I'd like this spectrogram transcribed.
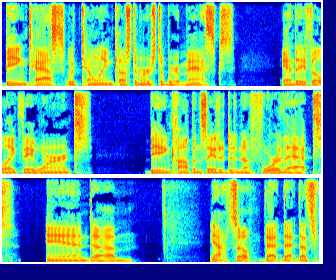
being tasked with telling customers to wear masks. And they felt like they weren't being compensated enough for that. And um yeah so that that that's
